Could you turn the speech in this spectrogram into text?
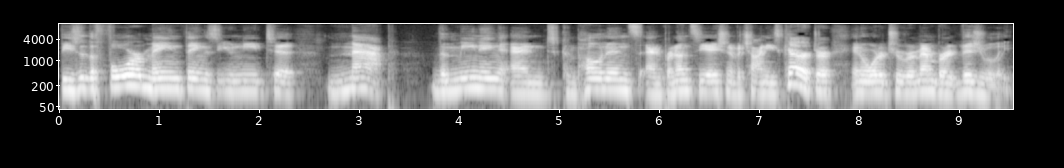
These are the four main things you need to map the meaning and components and pronunciation of a Chinese character in order to remember it visually.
